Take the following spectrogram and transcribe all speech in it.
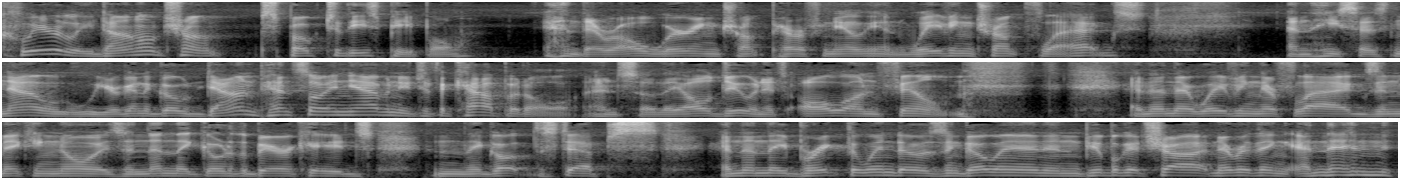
clearly donald trump spoke to these people and they're all wearing trump paraphernalia and waving trump flags and he says, "Now you're going to go down Pennsylvania Avenue to the Capitol," and so they all do, and it's all on film. and then they're waving their flags and making noise, and then they go to the barricades, and they go up the steps, and then they break the windows and go in, and people get shot and everything, and then.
